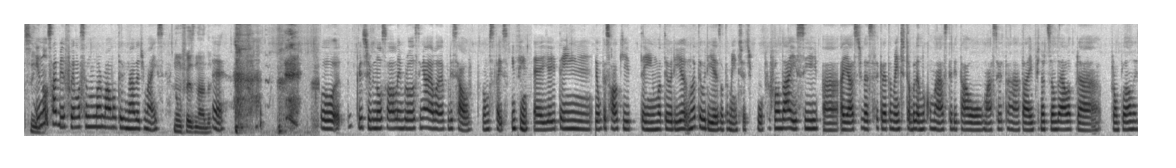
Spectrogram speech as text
Sim. E não, sabe, foi uma cena normal, não teve nada demais. Não fez nada. É. o Steve não só lembrou assim: Ah, ela é policial, vamos citar isso. Enfim, é, e aí tem, tem um pessoal que tem uma teoria, não é teoria exatamente, é tipo, falando, ah, e se a, a Yas estivesse secretamente trabalhando com o Master e tal, ou o Master tá, tá hipnotizando ela pra pra um plano e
